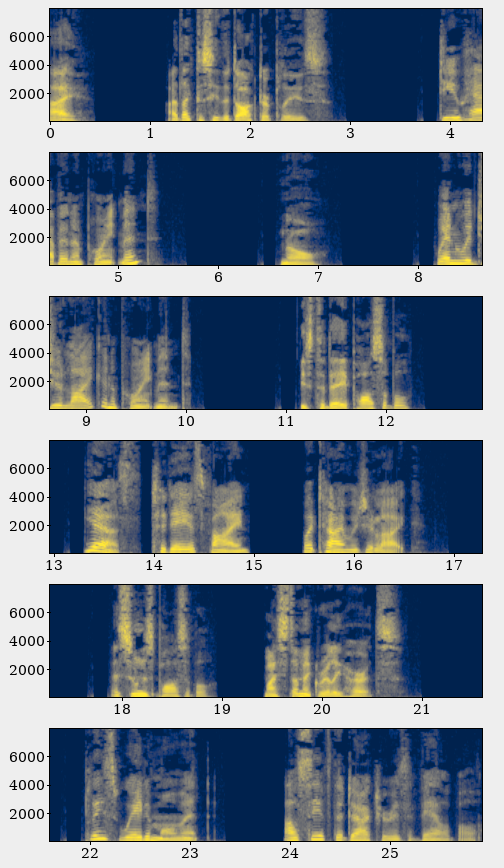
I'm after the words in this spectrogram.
Hi. I'd like to see the doctor, please. Do you have an appointment? No. When would you like an appointment? Is today possible? Yes, today is fine. What time would you like? As soon as possible. My stomach really hurts. Please wait a moment. I'll see if the doctor is available.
